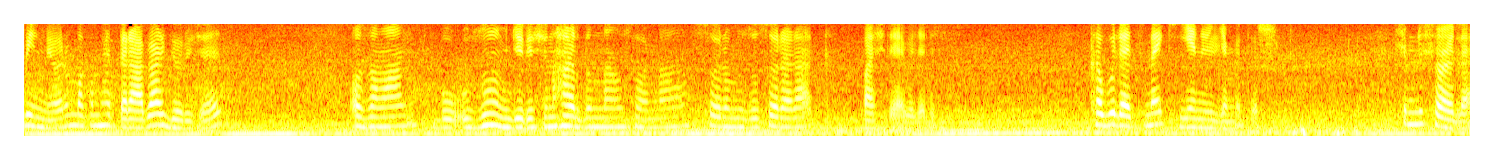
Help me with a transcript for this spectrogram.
bilmiyorum. Bakın hep beraber göreceğiz. O zaman bu uzun girişin ardından sonra sorumuzu sorarak başlayabiliriz. Kabul etmek yenilgi midir? Şimdi şöyle.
